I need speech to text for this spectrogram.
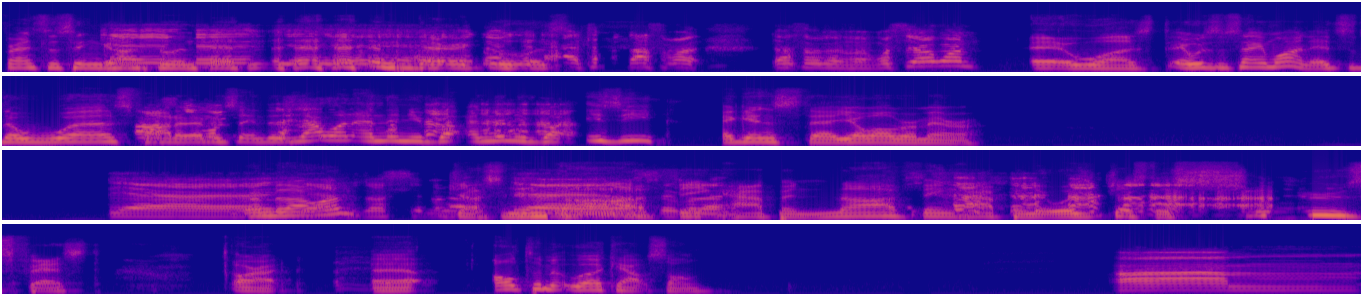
Francis yeah, Ngannou and, yeah, yeah, yeah, and yeah, Derrick that- Lewis. that- That's what. That's one of them. What's the other one? It was it was the same one. It's the worst Oh, fight I've ever seen. There's that one, and then you've got and then you've got Izzy against uh, Yoel Romero. Yeah. Remember that one? Just nothing happened. Nothing happened. It was just a snooze fest. All right. Uh, ultimate workout song. Um,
